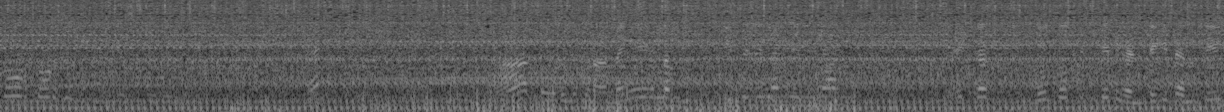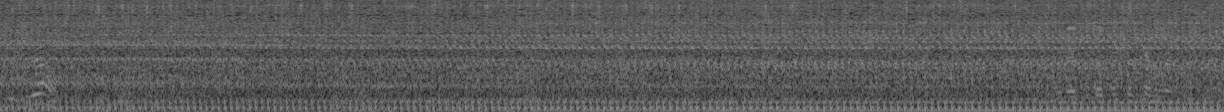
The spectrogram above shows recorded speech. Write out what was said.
तोड़ तोड़ के हैं? हाँ तोड़ के बना देंगे ये लंबी कितनी लंबी निकाल एक तक दो दो तीन तीन घंटे की चलती है वीडियो और एक तो पता चलना चाहिए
